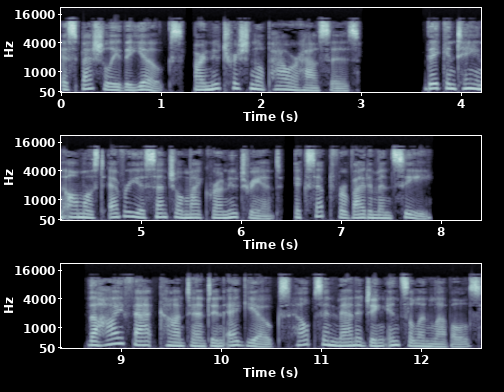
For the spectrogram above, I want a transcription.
especially the yolks, are nutritional powerhouses. They contain almost every essential micronutrient, except for vitamin C. The high fat content in egg yolks helps in managing insulin levels.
